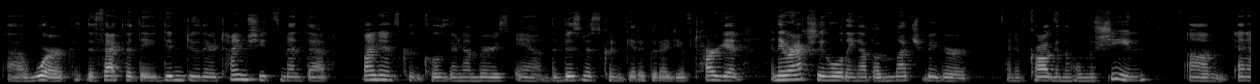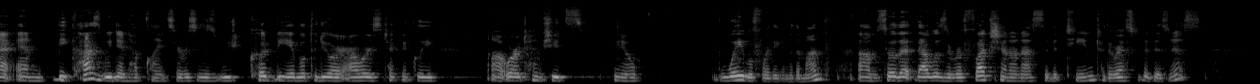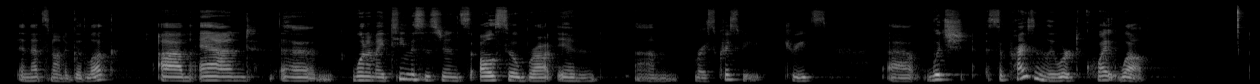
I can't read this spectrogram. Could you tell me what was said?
uh, work, the fact that they didn't do their timesheets meant that finance couldn't close their numbers and the business couldn't get a good idea of target, and they were actually holding up a much bigger kind of cog in the whole machine. Um, and and because we didn't have client services, we could be able to do our hours technically uh, or our timesheets, you know, way before the end of the month. Um, so that that was a reflection on us as a team to the rest of the business, and that's not a good look. Um, and um, one of my team assistants also brought in um, Rice Krispie treats, uh, which surprisingly worked quite well.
